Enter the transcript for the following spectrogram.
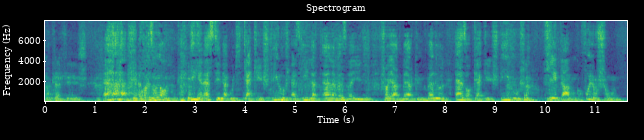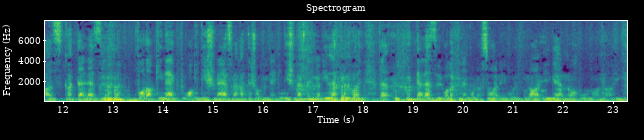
A kekés. ez, ez olyan, igen, ezt hívják úgy, hogy kekés stílus, ez így lett elnevezve így saját berkünk belül, ez a kekés stílus, sétálunk a folyosón, az kötelező valakinek, akit ismersz, mert hát te sok mindenkit ismersz, egy olyan illető vagy, te kötelező valakinek oda szólni, hogy na igen, na ó van, na igen.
